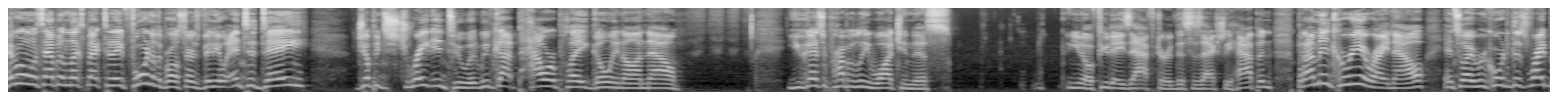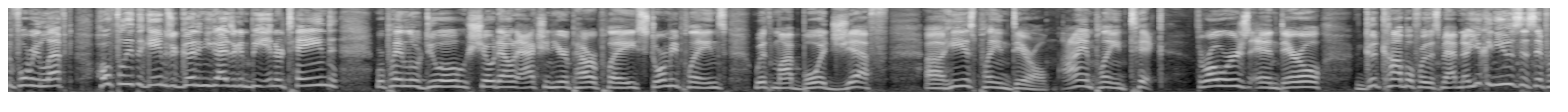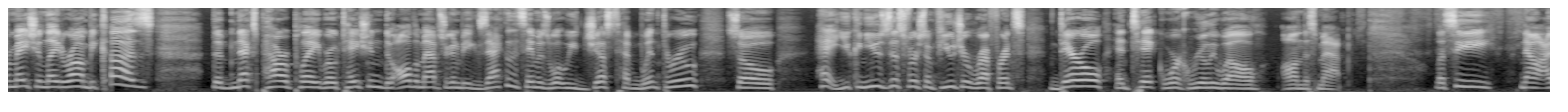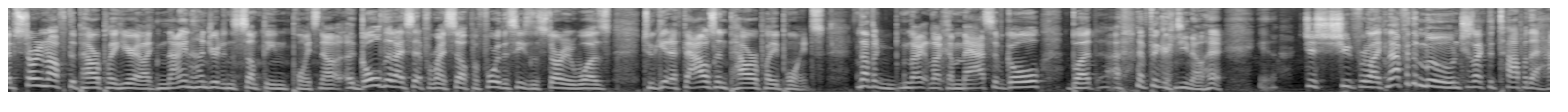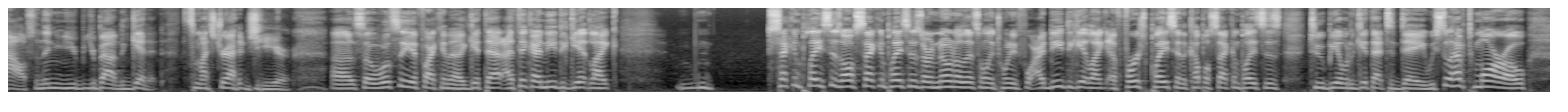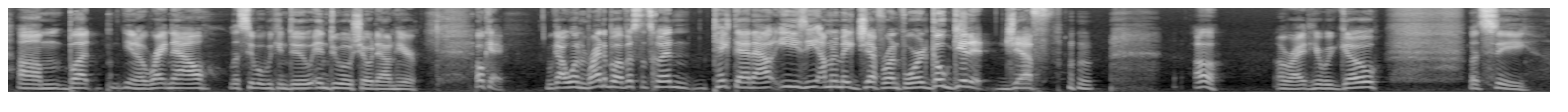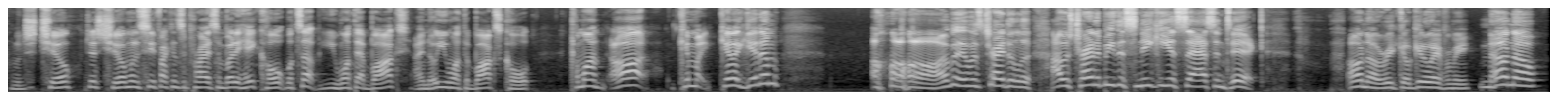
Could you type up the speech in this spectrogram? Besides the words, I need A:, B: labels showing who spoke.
A: Hey everyone, what's happening? Lex back today for another Brawl Stars video, and today, jumping straight into it, we've got power play going on now. You guys are probably watching this, you know, a few days after this has actually happened, but I'm in Korea right now, and so I recorded this right before we left. Hopefully the games are good and you guys are going to be entertained. We're playing a little duo showdown action here in power play, Stormy Plains with my boy Jeff. Uh, he is playing Darryl. I am playing Tick throwers and Darryl. Good combo for this map. Now you can use this information later on because the next power play rotation, all the maps are going to be exactly the same as what we just have went through. So hey, you can use this for some future reference. Darryl and Tick work really well on this map. Let's see now, I'm starting off the power play here at like 900 and something points. Now, a goal that I set for myself before the season started was to get a thousand power play points. Not, the, not like a massive goal, but I figured, you know, hey, you know, just shoot for like not for the moon, just like the top of the house, and then you, are bound to get it. That's my strategy here. Uh, so we'll see if I can uh, get that. I think I need to get like second places, all second places, or no, no, that's only 24. I need to get like a first place and a couple second places to be able to get that today. We still have tomorrow, um, but you know, right now, let's see what we can do in duo showdown here. Okay. We got one right above us. Let's go ahead and take that out. Easy. I'm going to make Jeff run for it. Go get it, Jeff. oh, all right. Here we go. Let's see. Just chill. Just chill. I'm going to see if I can surprise somebody. Hey, Colt, what's up? You want that box? I know you want the box, Colt. Come on. Ah, can I can I get him? Oh, it was trying to. I was trying to be the sneaky assassin tick. Oh no, Rico, get away from me! No, no.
